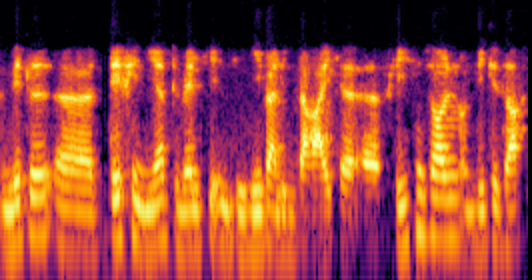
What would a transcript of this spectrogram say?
Mittel äh, definiert, welche in die jeweiligen Bereiche äh, fließen sollen. Und wie gesagt,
